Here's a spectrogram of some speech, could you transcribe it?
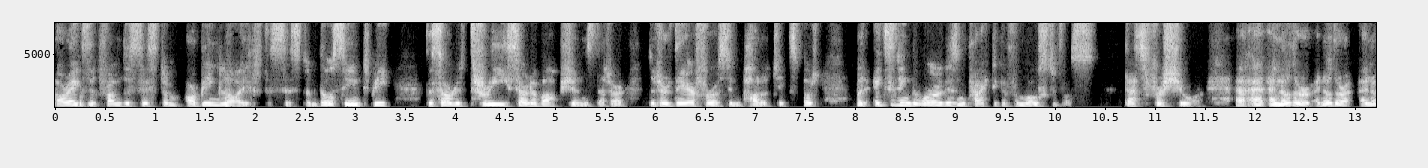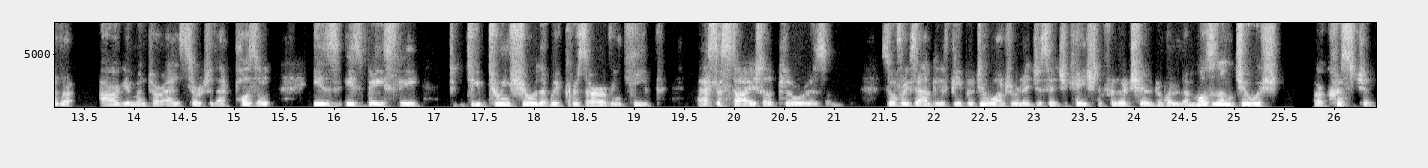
or exit from the system or being loyal to the system. Those seem to be the sort of three sort of options that are that are there for us in politics. But but exiting the world isn't practical for most of us. That's for sure. Uh, another another another argument or answer to that puzzle is is basically to, to ensure that we preserve and keep a societal pluralism. So, for example, if people do want religious education for their children, whether they're Muslim, Jewish, or Christian,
